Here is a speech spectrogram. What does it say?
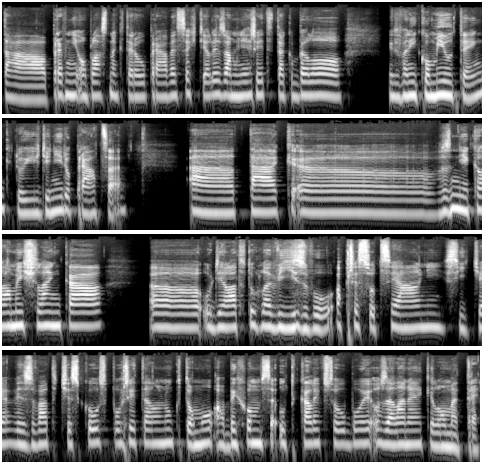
ta první oblast, na kterou právě se chtěli zaměřit, tak bylo takzvaný commuting, dojíždění do práce. Tak vznikla myšlenka uh, udělat tuhle výzvu a přes sociální sítě vyzvat Českou spořitelnu k tomu, abychom se utkali v souboji o zelené kilometry.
